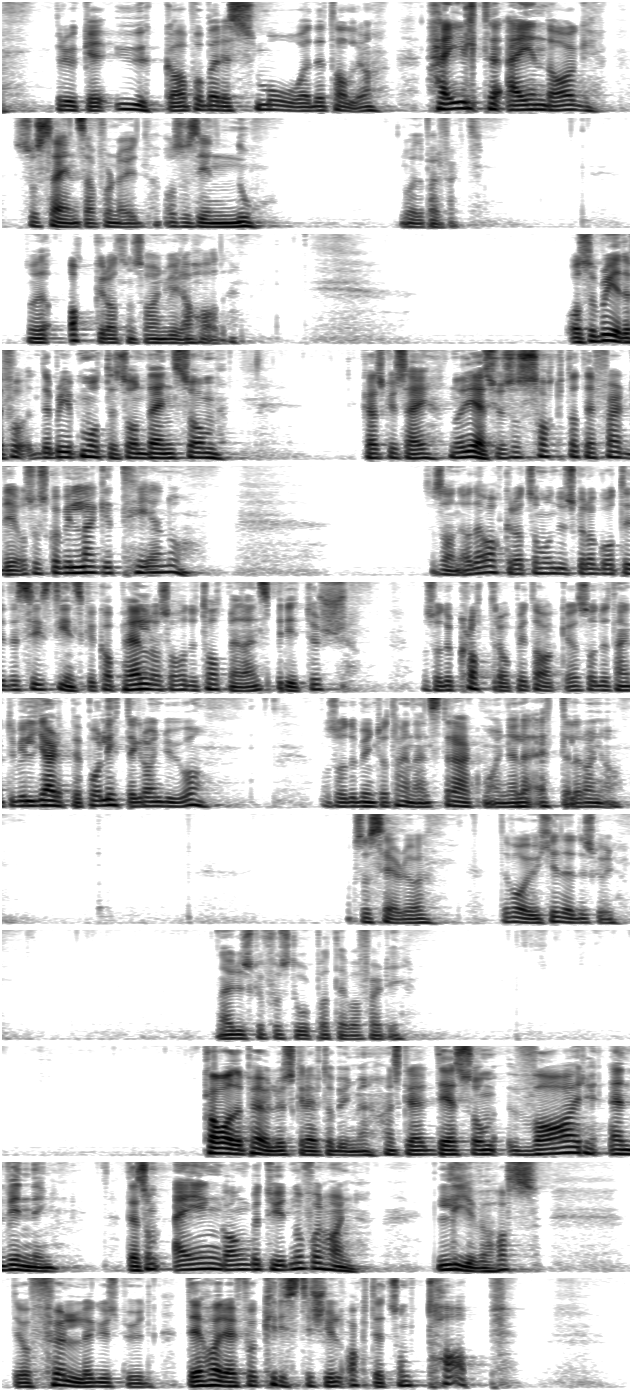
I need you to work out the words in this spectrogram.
bruke uker på bare små detaljer. Helt til én dag så sier han seg fornøyd, og så sier han nå. Nå er det perfekt. Nå er det akkurat sånn som han ville ha det. Og så blir det, det blir på en måte sånn den som hva jeg skulle si, Når Jesus har sagt at det er ferdig, og så skal vi legge til noe så sa han, ja, Det er akkurat som om du skulle ha gått i Det sistinske kapell og så hadde du tatt med deg en sprittusj. Og så du klatra opp i taket så du tenkt du vil hjelpe på litt, du òg. Og så hadde du begynt å tegne en strekmann eller et eller annet. Og så ser du at det var jo ikke det du skulle. Nei, du skulle få stole på at det var ferdig. Hva var det Paulus skrev til å begynne med? Han skrev det som var en vinning. Det som en gang betydde noe for han, livet hans. Det å følge Guds bud. Det har jeg for Kristi skyld aktet som tap.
